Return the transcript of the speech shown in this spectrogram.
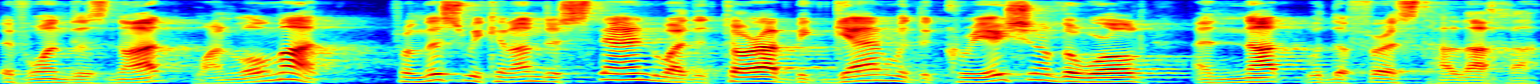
If one does not, one will not. From this, we can understand why the Torah began with the creation of the world and not with the first halacha.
